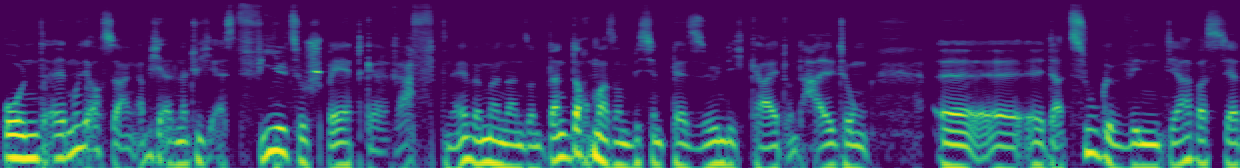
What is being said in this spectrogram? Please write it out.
Und äh, muss ich auch sagen, habe ich natürlich erst viel zu spät gerafft, ne? wenn man dann so dann doch mal so ein bisschen Persönlichkeit und Haltung äh, äh, dazu gewinnt, ja, was ja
